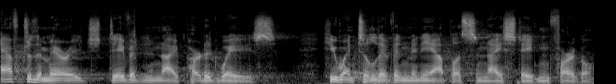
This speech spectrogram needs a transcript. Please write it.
After the marriage, David and I parted ways. He went to live in Minneapolis and I stayed in Fargo.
